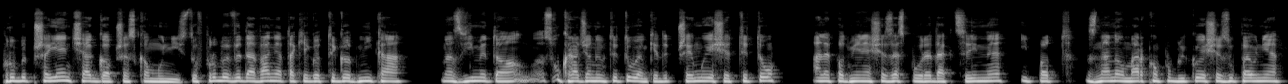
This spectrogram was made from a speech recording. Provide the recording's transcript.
próby przejęcia go przez komunistów, próby wydawania takiego tygodnika, nazwijmy to z ukradzionym tytułem, kiedy przejmuje się tytuł, ale podmienia się zespół redakcyjny i pod znaną marką publikuje się zupełnie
